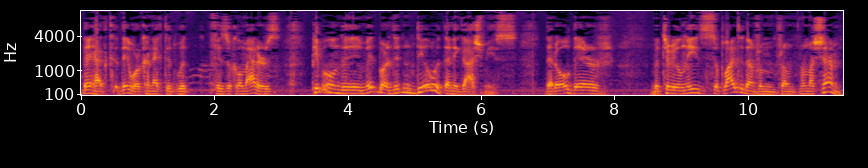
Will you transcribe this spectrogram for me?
They had they were connected with physical matters. People in the Midbar didn't deal with any Gashmis that all their material needs supplied to them from, from, from Hashem.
